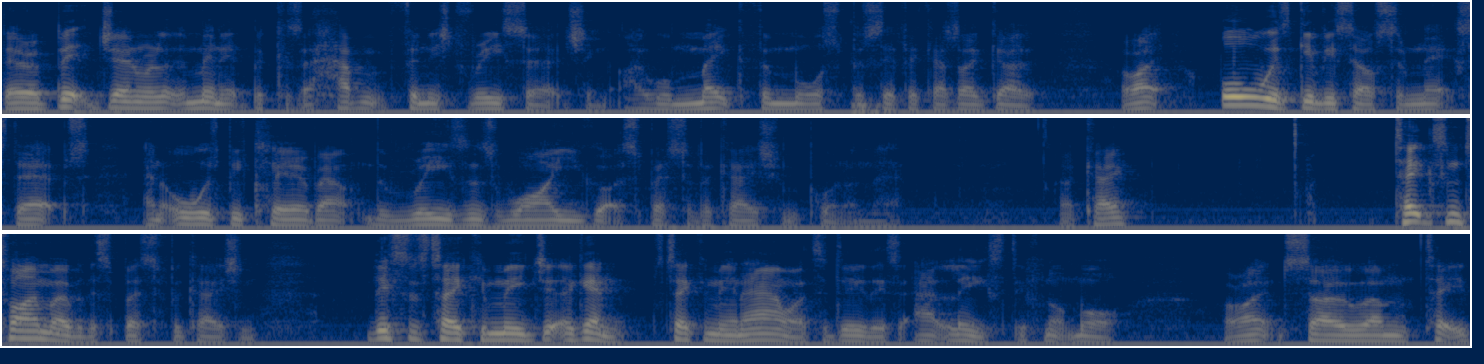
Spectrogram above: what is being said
They're a bit general at the minute because I haven't finished researching. I will make them more specific as I go. All right. Always give yourself some next steps and always be clear about the reasons why you got a specification point on there. Okay. Take some time over the specification. This has taken me again. It's taken me an hour to do this at least, if not more. All right. So um, take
